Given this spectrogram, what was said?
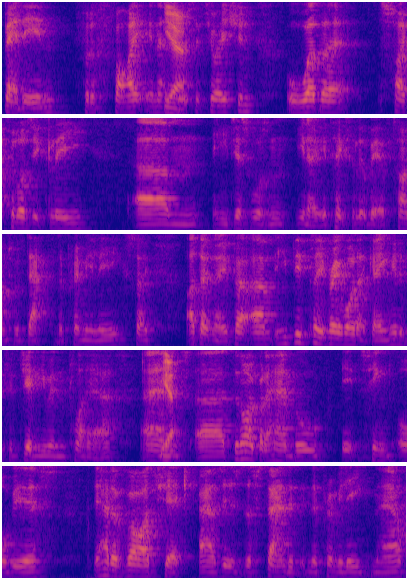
bed in for the fight in that Yeah. sort of situation, or whether psychologically um, he just wasn't. You know, it takes a little bit of time to adapt to the Premier League. So I don't know, but um, he did play very well that game. He looked a genuine player, and Yeah. uh, denied by the handball. It seemed obvious. It had a VAR check, as is the standard in the Premier League now.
